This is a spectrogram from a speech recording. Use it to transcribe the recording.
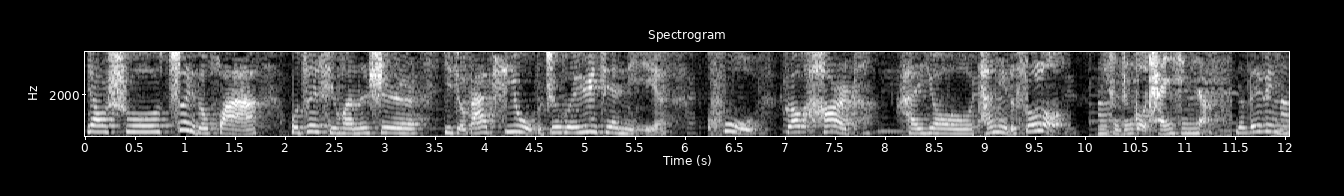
要说最的话，我最喜欢的是一九八七我不知会遇见你，酷 Rock Heart，还有弹你的 solo。你可真够贪心的。那 Vivi 呢？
